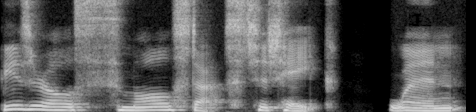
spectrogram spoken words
These are all small steps to take when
